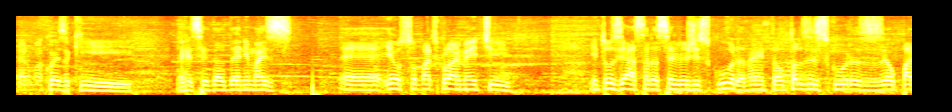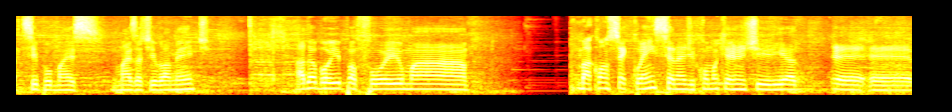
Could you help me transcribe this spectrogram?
era uma coisa que é receita da Dani, mas é, eu sou particularmente entusiasta da cerveja escura, né? Então, todas as escuras eu participo mais, mais ativamente. A Double IPA foi uma uma consequência né, de como que a gente iria é, é,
